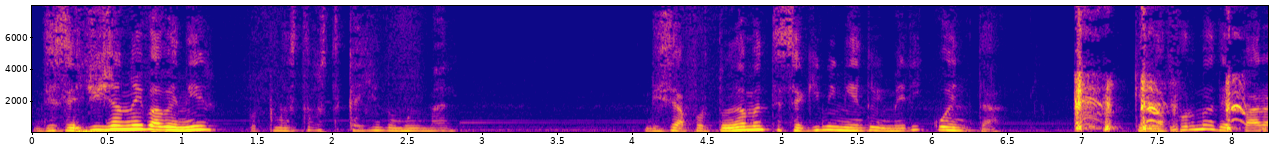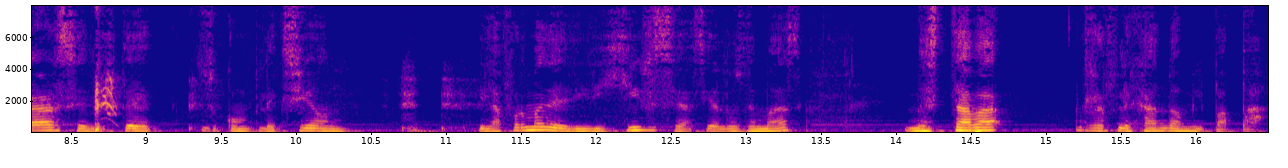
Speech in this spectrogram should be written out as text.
Dice, yo ya no iba a venir porque me estaba cayendo muy mal. Dice, afortunadamente seguí viniendo y me di cuenta que la forma de pararse de usted, su complexión y la forma de dirigirse hacia los demás me estaba reflejando a mi papá.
